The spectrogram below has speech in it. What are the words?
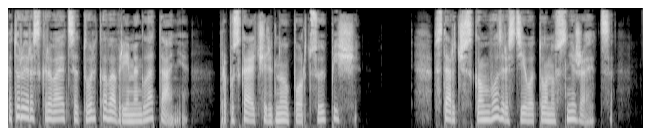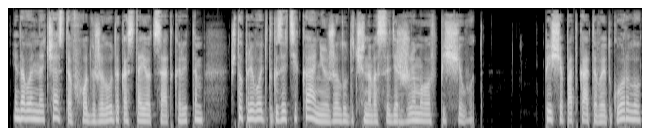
который раскрывается только во время глотания, пропуская очередную порцию пищи. В старческом возрасте его тонус снижается, и довольно часто вход в желудок остается открытым, что приводит к затеканию желудочного содержимого в пищевод. Пища подкатывает горлу,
